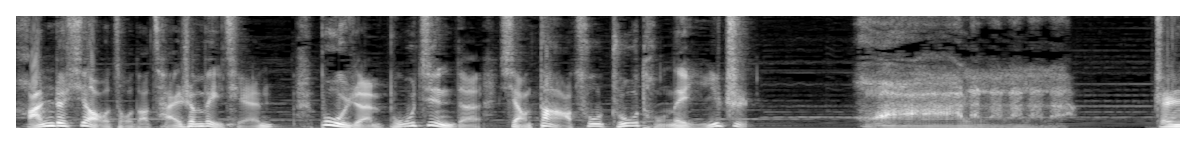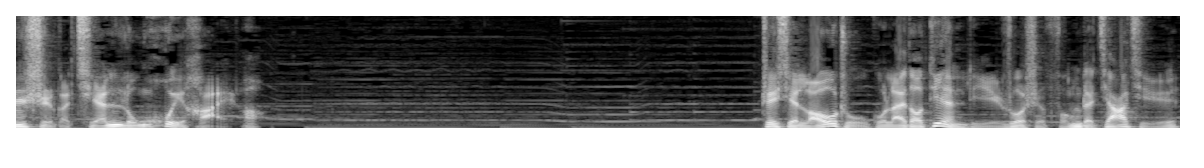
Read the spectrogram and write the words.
含着笑走到财神位前，不远不近的向大粗竹筒内一掷，哗啦啦啦啦啦，真是个乾隆会海了。这些老主顾来到店里，若是逢着佳节。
